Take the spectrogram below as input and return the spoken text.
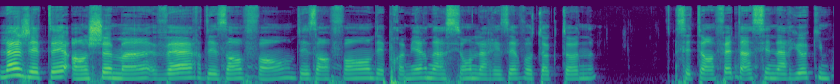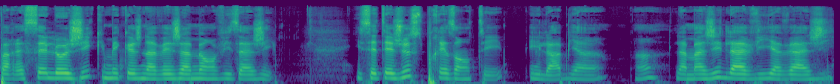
Là, j'étais en chemin vers des enfants, des enfants des Premières Nations de la réserve autochtone. C'était en fait un scénario qui me paraissait logique, mais que je n'avais jamais envisagé. Il s'était juste présenté, et là, bien, hein, la magie de la vie avait agi.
